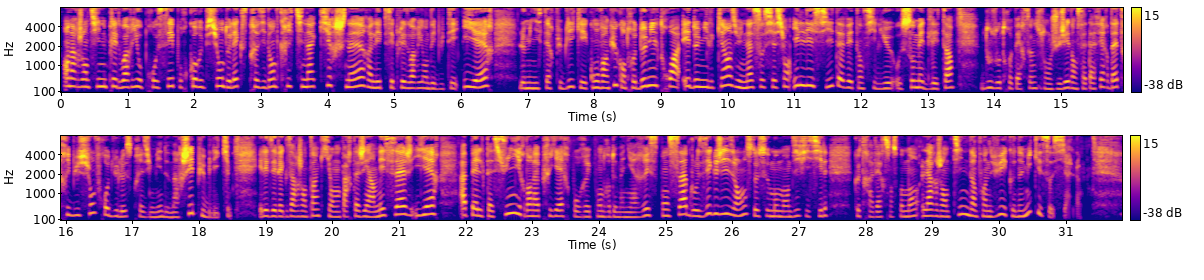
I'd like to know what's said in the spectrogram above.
En Argentine, plaidoirie au procès pour corruption de l'ex-présidente Christina Kirchner. ces plaidoiries ont débuté hier. Le ministère public est convaincu qu'entre 2003 et 2015, une association illicite avait ainsi lieu au sommet de l'État. Douze autres personnes sont jugées dans cette affaire d'attribution frauduleuse présumée de marchés publics. Et les évêques argentins qui ont partagé un message hier appellent à s'unir dans la prière pour répondre de manière responsable aux exigences de ce moment difficile que traverse en ce moment l'Argentine d'un point de vue économique et social.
